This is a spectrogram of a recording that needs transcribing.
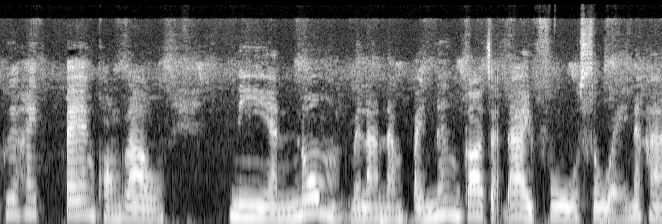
เพื่อให้แป้งของเราเนียนนุ่ม เวลานำไปนึ่งก็จะได้ฟูสวยนะคะ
